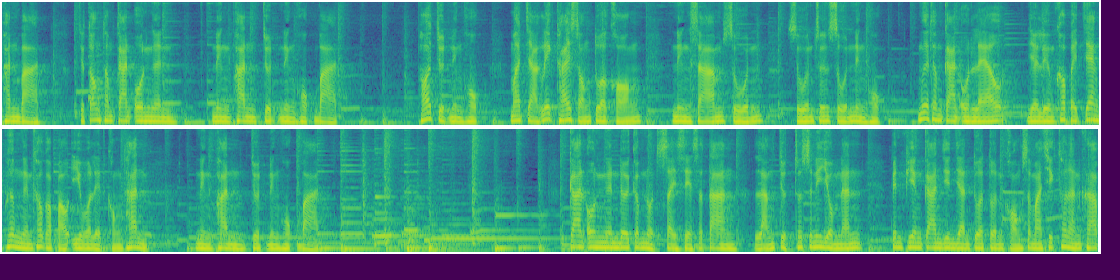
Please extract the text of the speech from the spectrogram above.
1,000 บาท จะต้องทำการโอนเงิน 1,000.16 บาท เพราะจุด 16 มาจากเลขท้าย 2 ตัวของ 00016 เมื่อทำการโอนแล้ว อย่าลืมเข้าไปแจ้งเพิ่มเงินเข้ากระเป๋า e-wallet ของท่าน 1,000.16 บาท การโอนเงินโดยกำหนดใส่เศษสตางค์หลังจุดทศนิยมนั้น เป็นเพียงการยืนยันตัวตนของสมาชิกเท่านั้นครับ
